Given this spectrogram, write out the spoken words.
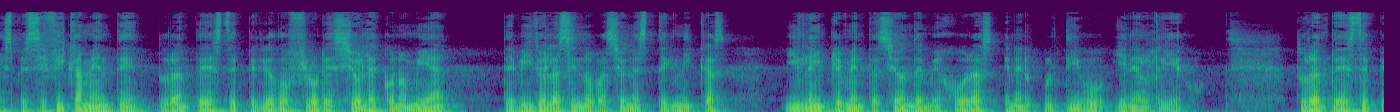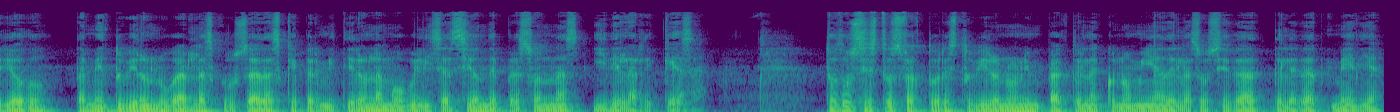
Específicamente, durante este periodo floreció la economía debido a las innovaciones técnicas y la implementación de mejoras en el cultivo y en el riego. Durante este periodo también tuvieron lugar las cruzadas que permitieron la movilización de personas y de la riqueza. Todos estos factores tuvieron un impacto en la economía de la sociedad de la Edad Media,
